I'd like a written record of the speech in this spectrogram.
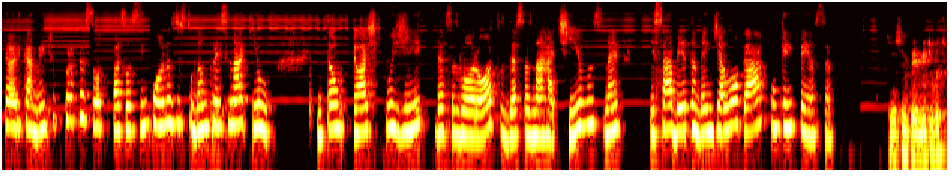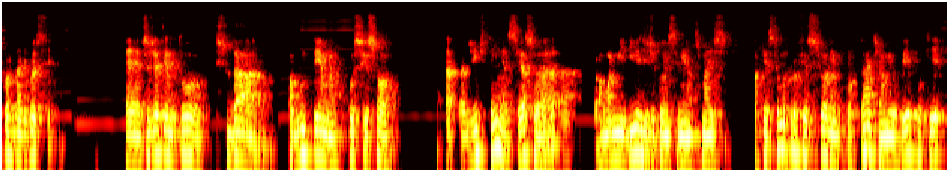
teoricamente o professor que passou cinco anos estudando para ensinar aquilo. Então, eu acho que fugir dessas lorotas, dessas narrativas, né, e saber também dialogar com quem pensa. Se você me permite, eu vou discordar de você. É, você já tentou estudar algum tema por si só a, a gente tem acesso a, a, uma miríade de conhecimentos, mas a questão do professor é importante, ao meu ver, porque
